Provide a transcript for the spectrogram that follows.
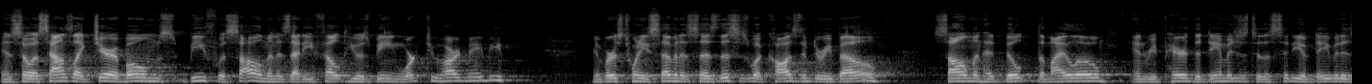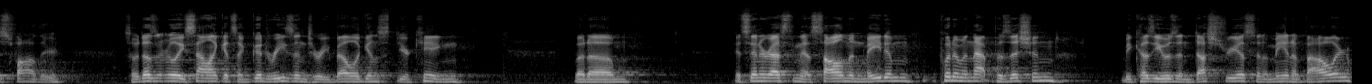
And so it sounds like Jeroboam's beef with Solomon is that he felt he was being worked too hard, maybe. In verse 27, it says, This is what caused him to rebel. Solomon had built the Millo and repaired the damages to the city of David his father. So it doesn't really sound like it's a good reason to rebel against your king. But um, it's interesting that Solomon made him, put him in that position because he was industrious and a man of valor.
